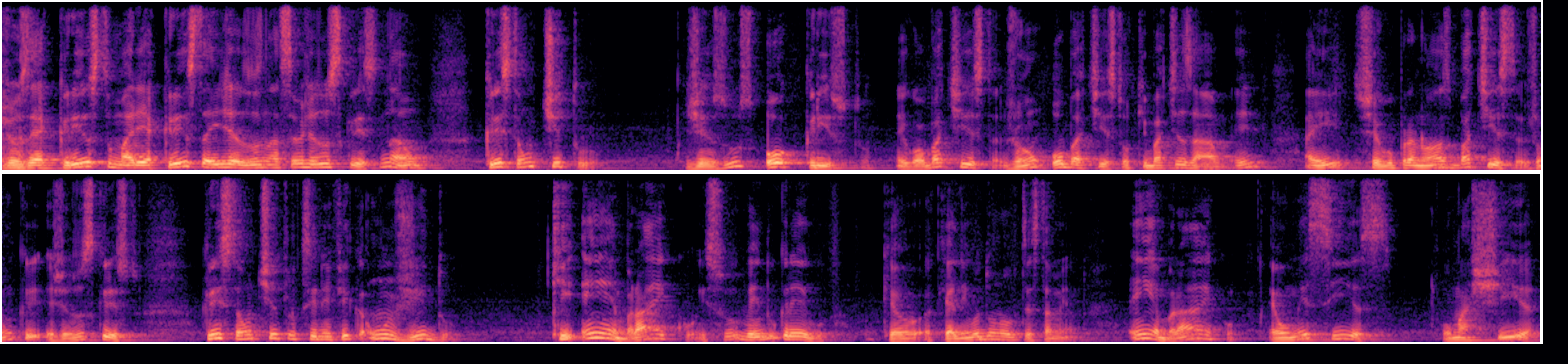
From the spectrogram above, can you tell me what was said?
José Cristo, Maria Cristo, aí Jesus nasceu Jesus Cristo. Não, Cristo é um título. Jesus o Cristo, é igual Batista, João o Batista, o que batizava. E aí chegou para nós Batista, João, Jesus Cristo. Cristo é um título que significa ungido, que em hebraico, isso vem do grego, que é, que é a língua do Novo Testamento. Em hebraico, é o Messias, o Machia,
